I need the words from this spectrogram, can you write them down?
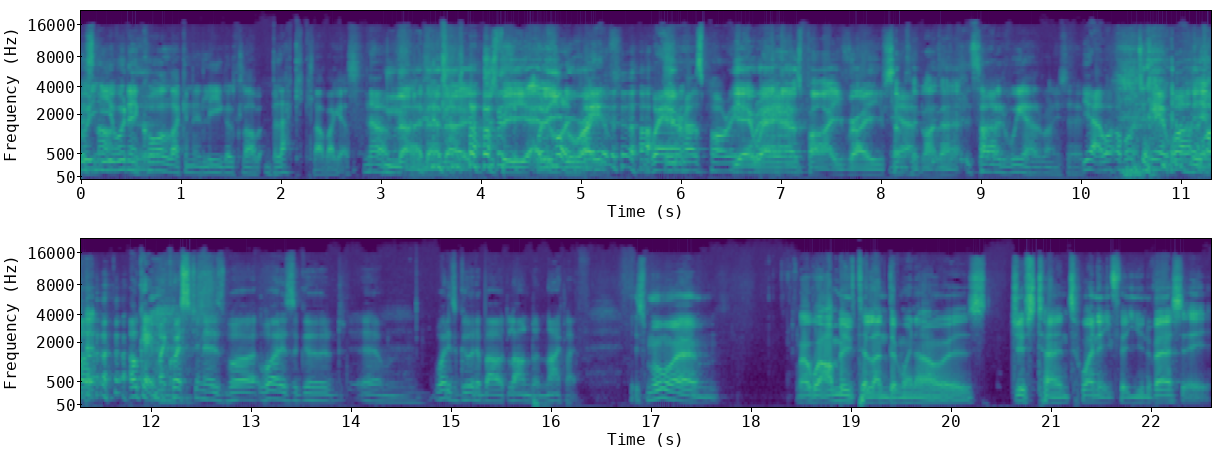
what is you, not? you wouldn't Yeah. call like an illegal club black club, I guess. no, No, no, no. It'd just be What do you call illegal rave. Warehouse party. Yeah, rave? warehouse party, rave, something like that. It sounded weird when you said it. Yeah, I, I want to hear. What, Yeah. what, okay, my question is, what, what is a good? Um, what is good about London nightlife? It's more. Um, well, well, I moved to London when I was just turned twenty for university.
